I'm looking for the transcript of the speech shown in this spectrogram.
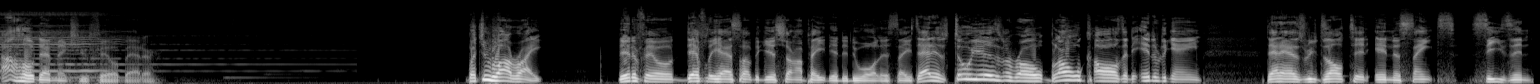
I hope that makes you feel better. But you are right. The NFL definitely has something against Sean Payton to do all this Saints. That is two years in a row, blown calls at the end of the game that has resulted in the Saints season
